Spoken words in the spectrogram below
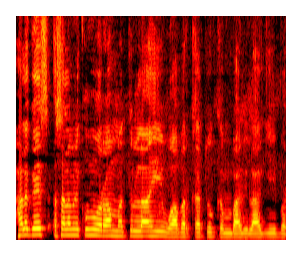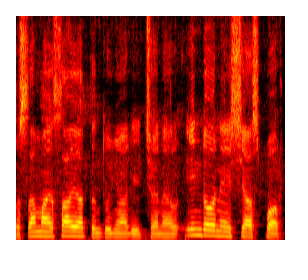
Halo guys, Assalamualaikum warahmatullahi wabarakatuh. Kembali lagi bersama saya tentunya di channel Indonesia Sport.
